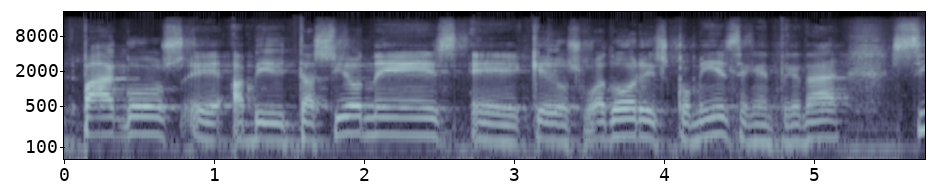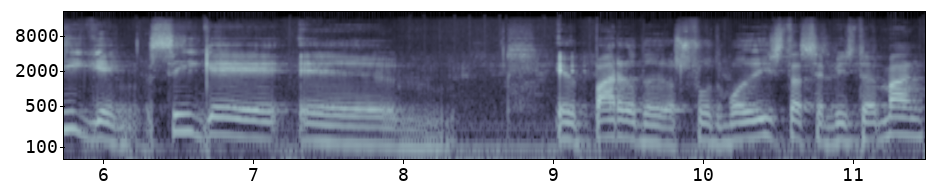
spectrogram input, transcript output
pagos, eh, habilitaciones, eh, que los jugadores comiencen a entrenar, siguen, sigue eh, el paro de los futbolistas en Wisterman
